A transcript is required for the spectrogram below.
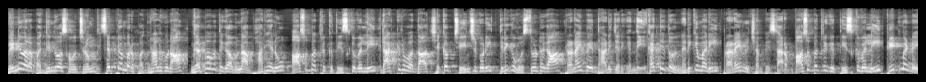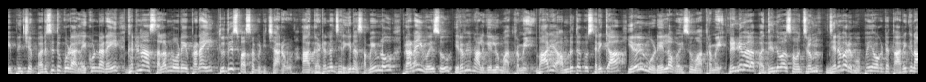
రెండు వేల పద్దెనిమిదవ సంవత్సరం సెప్టెంబర్ పద్నాలుగున గర్భవతిగా ఉన్న భార్యను ఆసుపత్రికి తీసుకువెళ్ళి డాక్టర్ వద్ద చెకప్ చేయించుకొని తిరిగి వస్తుండగా ప్రణయ్ పై దాడి జరిగింది. కత్తితో నరికి మరీ ప్రణయ్ను చంపేశారు. ఆసుపత్రికి తీసుకువెళ్ళి ట్రీట్మెంట్ ఇప్పించే పరిస్థితి కూడా లేకుండానే ఘటనా స్థలంలోనే ప్రణయ్ తుది శ్వాస విడిచారు. ఆ ఘటన జరిగిన సమయంలో ప్రణయ్ వయసు ఇరవై నాలుగేళ్ళు మాత్రమే. భార్య అమృతకు సరిగ్గా ఇరవై మూడేళ్ళ వయసు మాత్రమే. రెండు వేల పద్దెనిమిదవ సంవత్సరం జనవరి ముప్పై ఒకటి తారీఖున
